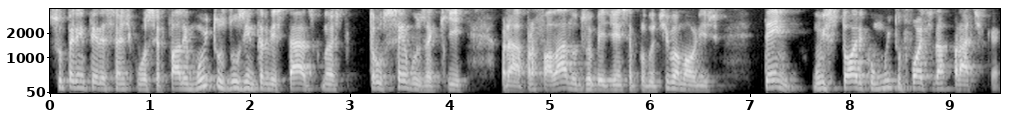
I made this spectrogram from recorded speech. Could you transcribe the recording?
Super interessante que você fala, e muitos dos entrevistados que nós trouxemos aqui para falar no Desobediência Produtiva, Maurício, tem um histórico muito forte da prática.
